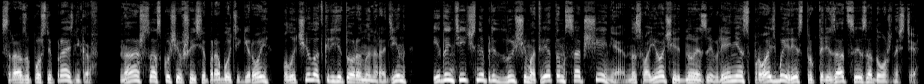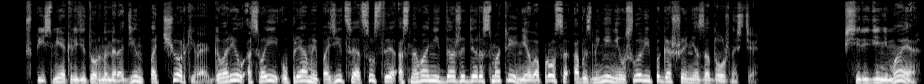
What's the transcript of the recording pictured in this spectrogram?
Сразу после праздников наш соскучившийся по работе герой получил от кредитора номер один идентичны предыдущим ответам сообщения на свое очередное заявление с просьбой реструктуризации задолженности. В письме кредитор номер один, подчеркивая, говорил о своей упрямой позиции отсутствия оснований даже для рассмотрения вопроса об изменении условий погашения задолженности. К середине мая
